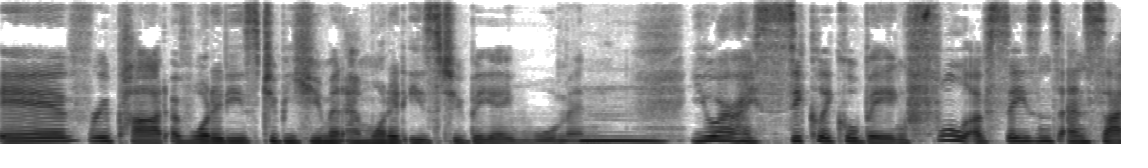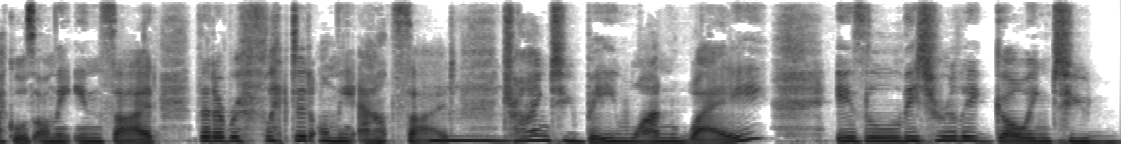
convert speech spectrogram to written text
every part of what it is to be human and what it is to be a woman. Mm. You are a cyclical being full of seasons and cycles on the inside that are reflected on the outside. Mm. Trying to be one way is literally going to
